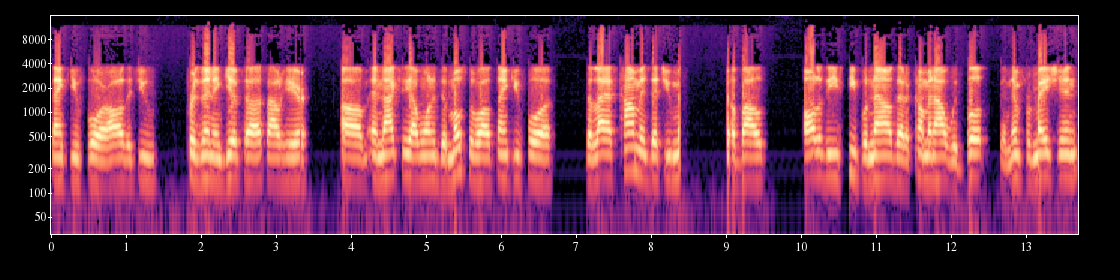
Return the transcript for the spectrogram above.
Thank you for all that you present and give to us out here. Um, and actually, I wanted to most of all thank you for the last comment that you made about all of these people now that are coming out with books and information,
